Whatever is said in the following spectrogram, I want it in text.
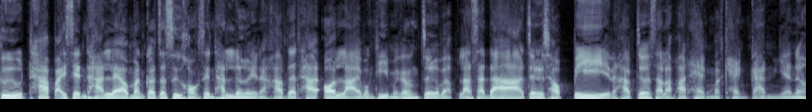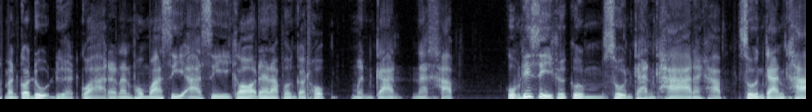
คือถ้าไปเซ็นทันแล้วมันก็จะซื้อของเซ็นทันเลยนะครับ แต่ถ้าออนไลน์บางทีมันก็ต้องเจอแบบ Lazada เจอ s h อ p e e นะครับ เจอสารพัดแห่งมาแข่งกันเงี้ยเนาะมันก็ดุเดือดกว่า ดังนั้นผมว่า CRC ก็ได้รับผลกระทบเหมือนกันนะครับ กลุ่มทีสี่ 4 คือกลุ่มศูนย์การค้านะครับศูนย์การค้า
